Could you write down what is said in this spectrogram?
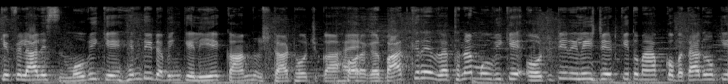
कि फ़िलहाल इस मूवी के हिंदी डबिंग के लिए काम स्टार्ट हो चुका है। और अगर बात करें रत्नम मूवी के ओटीटी रिलीज़ डेट की तो मैं आपको बता दूँ कि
